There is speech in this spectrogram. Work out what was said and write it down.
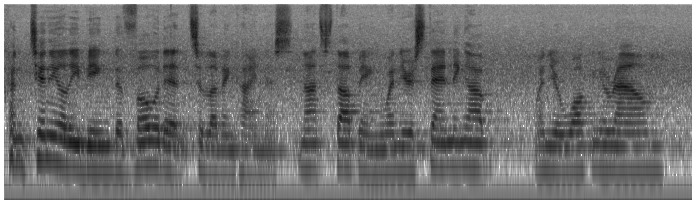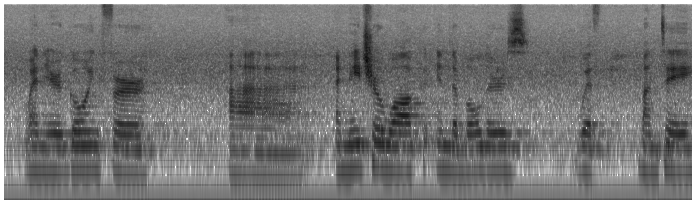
continually being devoted to loving kindness, not stopping when you're standing up, when you're walking around, when you're going for uh, a nature walk in the boulders with Bhante,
